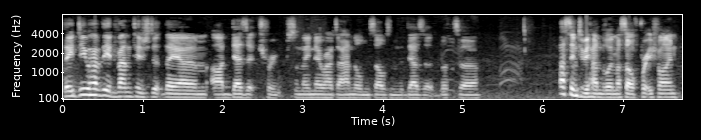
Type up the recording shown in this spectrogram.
They do have the advantage that they um, are desert troops and they know how to handle themselves in the desert, but uh, I seem to be handling myself pretty fine.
